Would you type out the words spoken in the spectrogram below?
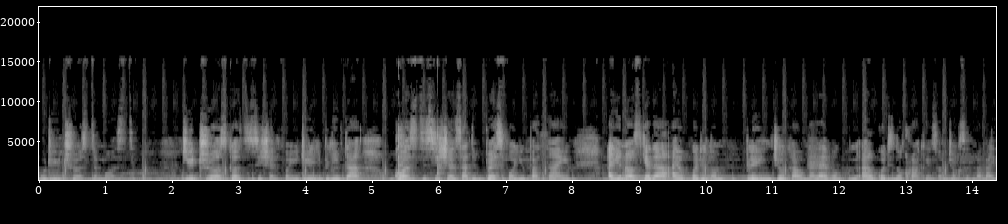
Who do you trust the most? Do you trust God's decision for you? Do you believe that God's decisions are the best for you per time? Are you not scared that I hope God is not playing joker with my life or I hope God is not cracking some jokes with my life?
